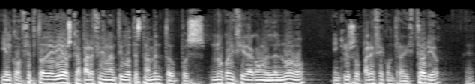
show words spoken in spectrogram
el concepto de Dios que aparece en el Antiguo Testamento pues no coincida con el del Nuevo, incluso parece contradictorio. ¿eh?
